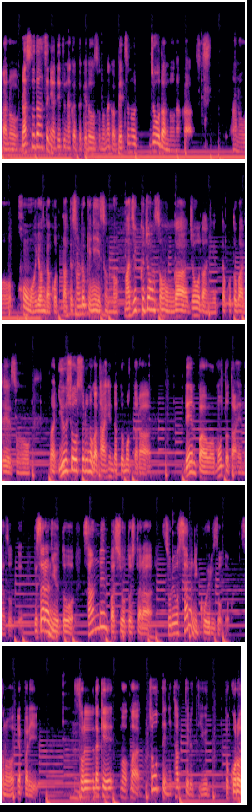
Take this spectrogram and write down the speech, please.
あのラストダンスには出てなかったけどそのなんか別のジョーダンのなんかあの本を読んだことあってその時にそのマジック・ジョンソンがジョーダンに言った言葉でその、まあ、優勝するのが大変だと思ったら連覇はもっと大変だぞってでさらに言うと3連覇しようとしたらそれをさらに超えるぞとそのやっぱりそれだけ、まあまあ、頂点に立ってるっていうところ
